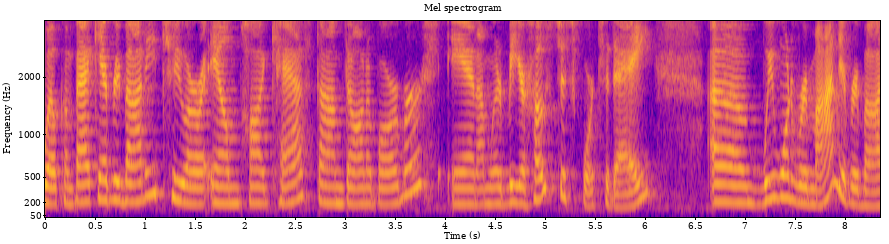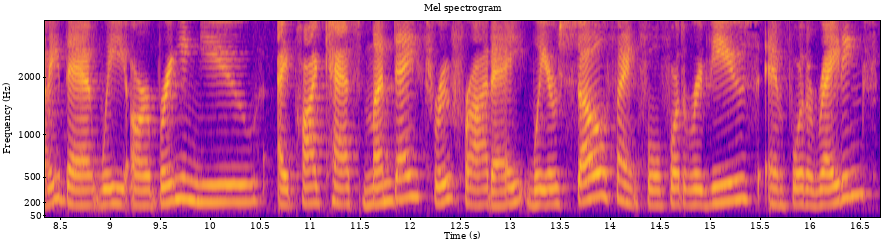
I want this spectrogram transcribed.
Welcome back, everybody, to our Elm podcast. I'm Donna Barber, and I'm going to be your hostess for today. Uh, we want to remind everybody that we are bringing you a podcast Monday through Friday. We are so thankful for the reviews and for the ratings.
